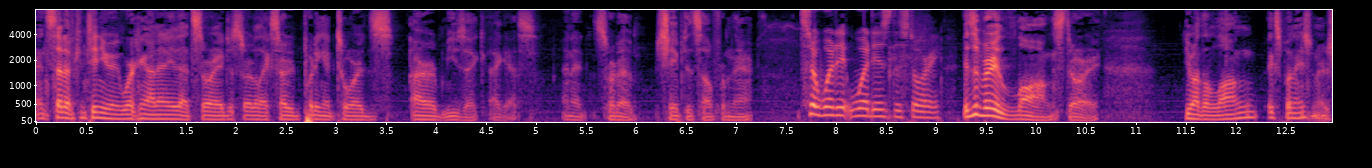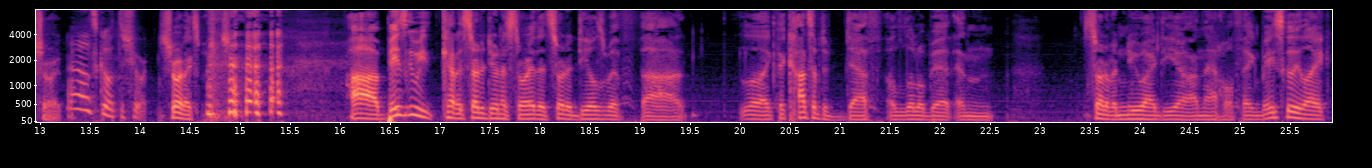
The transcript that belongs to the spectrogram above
instead of continuing working on any of that story, I just sort of like started putting it towards our music, I guess, and it sort of shaped itself from there. So what it what is the story? It's a very long story. You want the long explanation or short? Uh, let's go with the short. short explanation. uh, basically, we kind of started doing a story that sort of deals with uh, like the concept of death a little bit and sort of a new idea on that whole thing. Basically, like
